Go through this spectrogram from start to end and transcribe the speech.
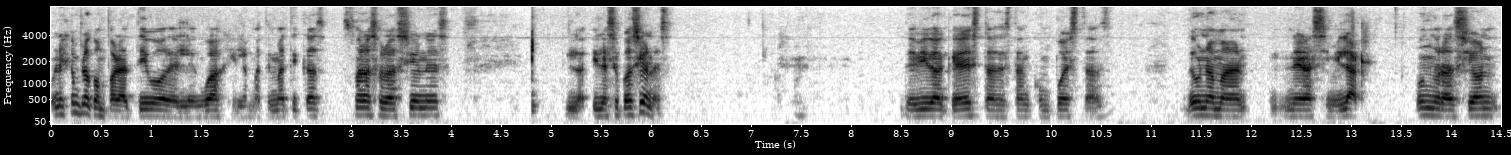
Un ejemplo comparativo del lenguaje y las matemáticas son las oraciones y las ecuaciones, debido a que éstas están compuestas de una manera similar. Una oración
